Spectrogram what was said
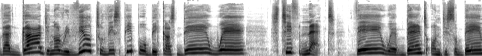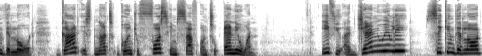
that God did not reveal to these people because they were stiff necked. They were bent on disobeying the Lord. God is not going to force himself onto anyone. If you are genuinely seeking the Lord,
